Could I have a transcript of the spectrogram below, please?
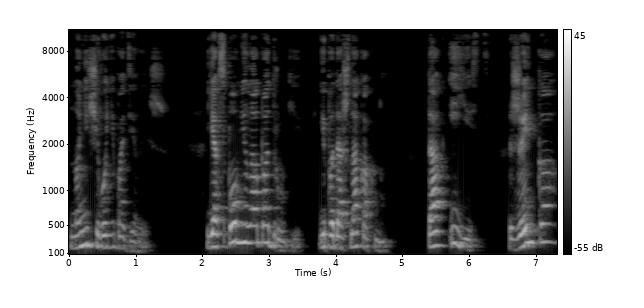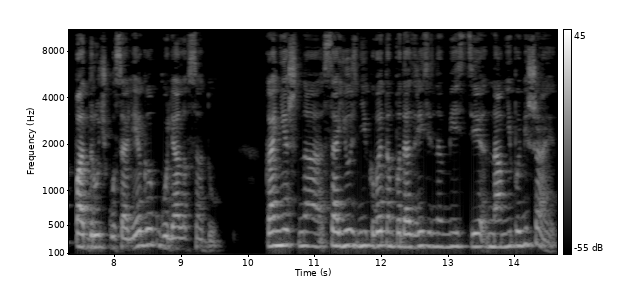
но ничего не поделаешь. Я вспомнила о подруге и подошла к окну. Так и есть. Женька под ручку с Олегом гуляла в саду. Конечно, союзник в этом подозрительном месте нам не помешает,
